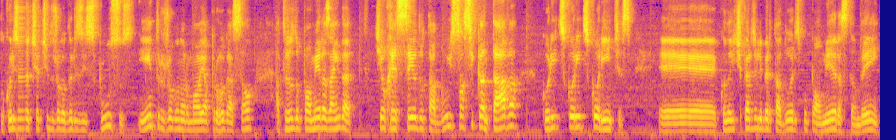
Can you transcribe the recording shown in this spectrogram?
o Corinthians já tinha tido jogadores expulsos, e entre o jogo normal e a prorrogação, a torcida do Palmeiras ainda tinha o receio do tabu e só se cantava Corinthians, Corinthians, Corinthians. É, quando a gente perde a Libertadores para o Palmeiras também,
